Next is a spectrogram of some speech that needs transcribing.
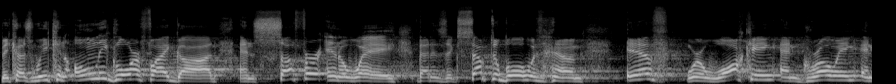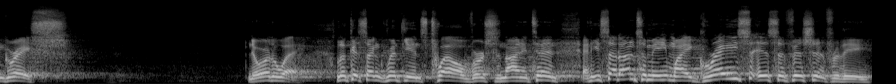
Because we can only glorify God and suffer in a way that is acceptable with Him if we're walking and growing in grace. No other way. Look at 2 Corinthians 12, verses 9 and 10. And he said unto me, My grace is sufficient for thee,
